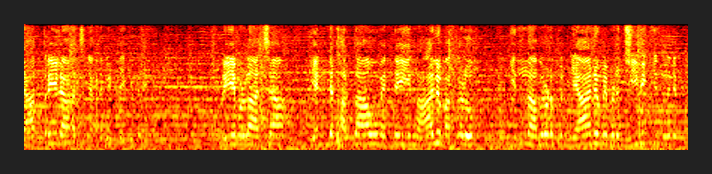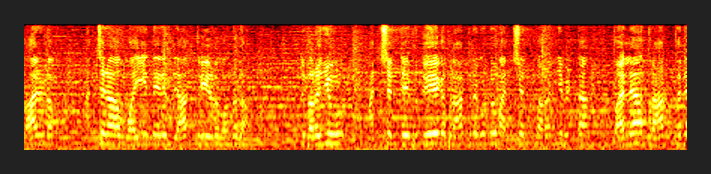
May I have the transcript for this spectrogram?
രാത്രിയിലാണ് അച്ഛൻ ഞങ്ങളുടെ വീട്ടിലേക്ക് വരിക. പ്രിയമുള്ള അച്ഛ എന്റെ ഭർത്താവും എന്റെ ഈ നാലു മക്കളും ഇന്ന് അവരോടൊപ്പം ഞാനും ഇവിടെ ജീവിക്കുന്നതിന് കാരണം അച്ഛനാ വൈകുന്നേരം ഇവിടെ വന്നതാണ്. എന്നിട്ട് പറഞ്ഞു അച്ഛന്റെ പ്രത്യേക പ്രാർത്ഥന കൊണ്ടും അച്ഛൻ പറഞ്ഞു വിട്ട പല പ്രാർത്ഥന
